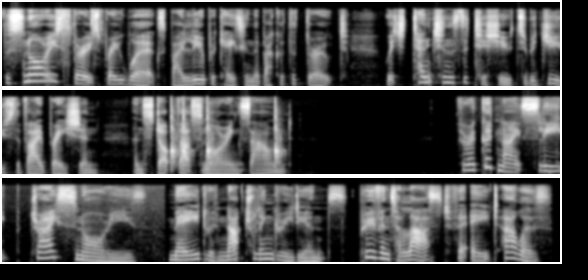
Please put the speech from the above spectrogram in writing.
The Snoreeze throat spray works by lubricating the back of the throat, which tensions the tissue to reduce the vibration and stop that snoring sound. For a good night's sleep, try Snoreeze, made with natural ingredients, proven to last for 8 hours.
